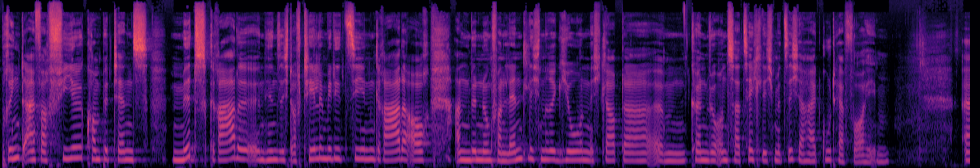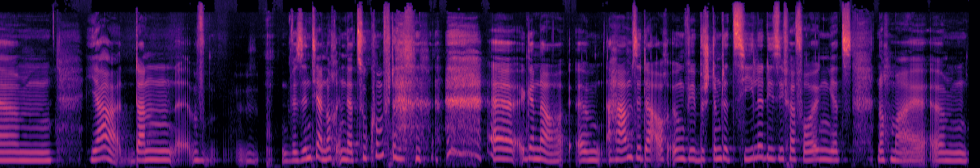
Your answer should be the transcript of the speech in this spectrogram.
bringt einfach viel Kompetenz mit, gerade in Hinsicht auf Telemedizin, gerade auch Anbindung von ländlichen Regionen. Ich glaube, da ähm, können wir uns tatsächlich mit Sicherheit gut hervorheben. Ähm, ja, dann äh, wir sind ja noch in der Zukunft. äh, genau. Ähm, haben Sie da auch irgendwie bestimmte Ziele, die Sie verfolgen, jetzt nochmal ähm,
